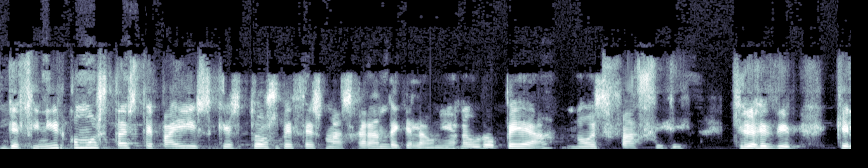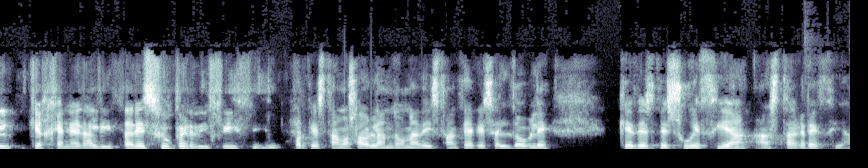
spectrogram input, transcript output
definir cómo está este país, que es dos veces más grande que la Unión Europea, no es fácil. Quiero decir que, que generalizar es súper difícil, porque estamos hablando de una distancia que es el doble que desde Suecia hasta Grecia.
